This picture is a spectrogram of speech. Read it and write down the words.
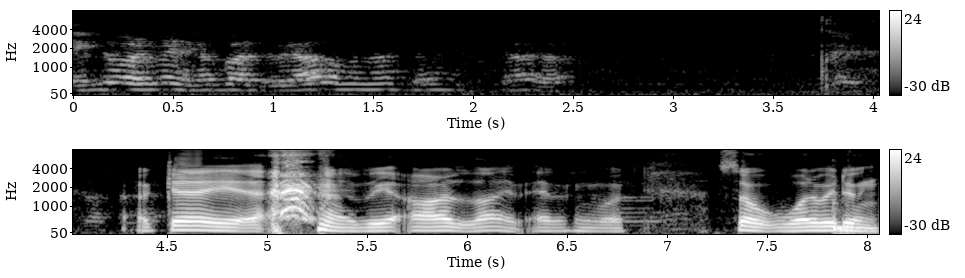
Egentlig var det meningen at bare du ja, da, men ok. Ja, ja. Ekstra skjønner. Okay, we are live. Everything worked. So, what are we doing?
